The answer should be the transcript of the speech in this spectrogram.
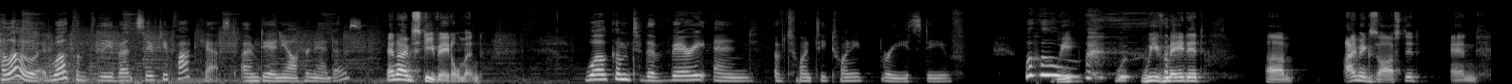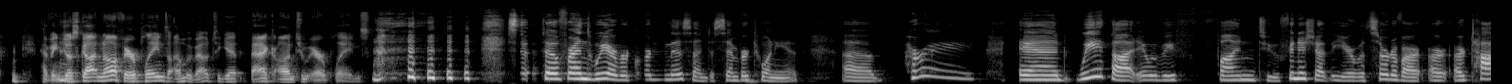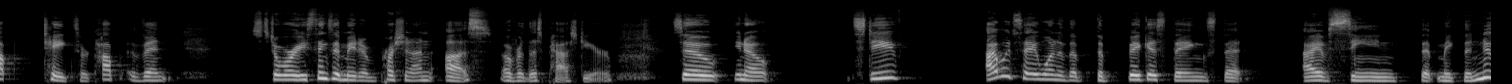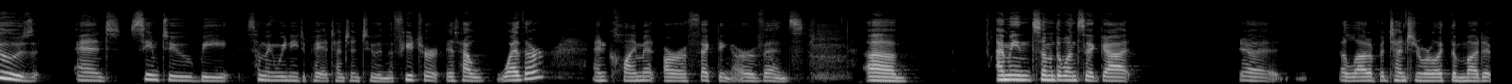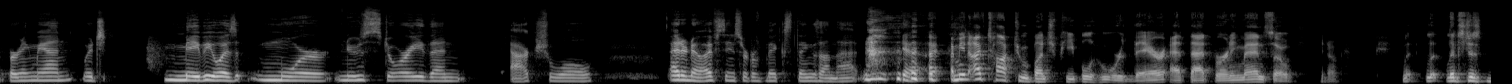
Hello, and welcome to the Event Safety Podcast. I'm Danielle Hernandez. And I'm Steve Edelman. Welcome to the very end of 2023, Steve. Woohoo! We, we've made it. Um, I'm exhausted. And having just gotten off airplanes, I'm about to get back onto airplanes. so, so, friends, we are recording this on December 20th. Uh, hooray! And we thought it would be fun to finish out the year with sort of our, our, our top takes or top event stories, things that made an impression on us over this past year. So, you know, Steve, I would say one of the, the biggest things that I have seen that make the news and seem to be something we need to pay attention to in the future is how weather and climate are affecting our events. Um, I mean, some of the ones that got uh, a lot of attention were like the mud at Burning Man, which maybe was more news story than actual. I don't know. I've seen sort of mixed things on that. yeah, I, I, mean, I've talked to a bunch of people who were there at that Burning Man, so you know, let, us just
